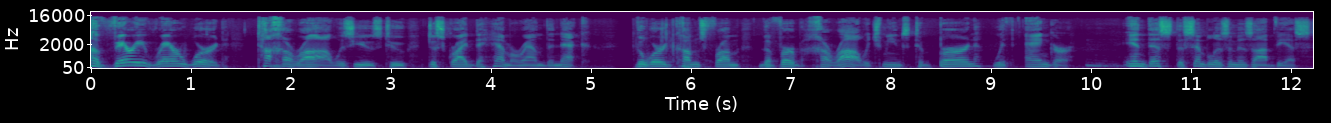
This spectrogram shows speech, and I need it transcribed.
a very rare word, tahara, was used to describe the hem around the neck. The word comes from the verb hara, which means to burn with anger. Mm-hmm. In this, the symbolism is obvious.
